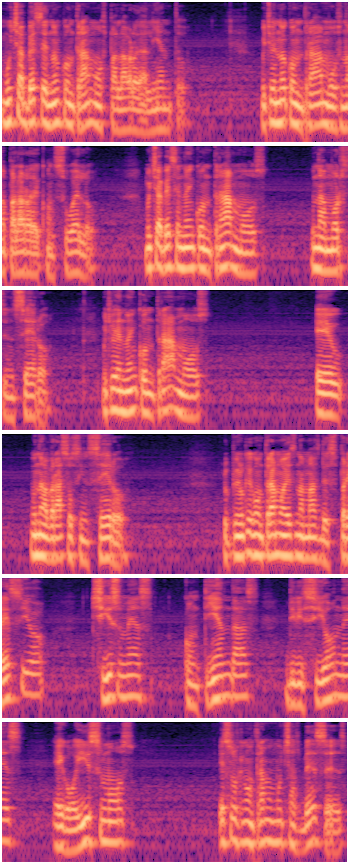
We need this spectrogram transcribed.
Muchas veces no encontramos palabra de aliento. Muchas veces no encontramos una palabra de consuelo. Muchas veces no encontramos un amor sincero. Muchas veces no encontramos eh, un abrazo sincero. Lo primero que encontramos es nada más desprecio, chismes, contiendas, divisiones, egoísmos. Eso es lo que encontramos muchas veces.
